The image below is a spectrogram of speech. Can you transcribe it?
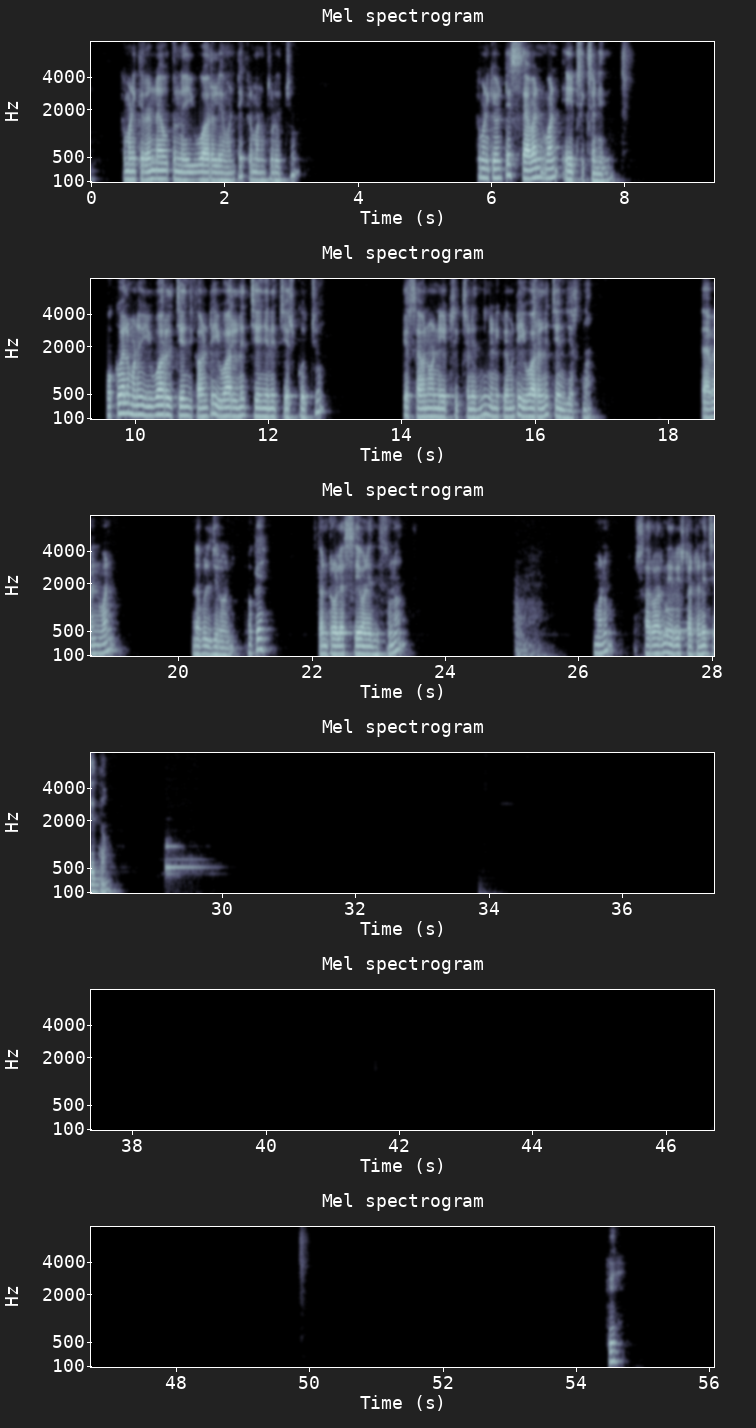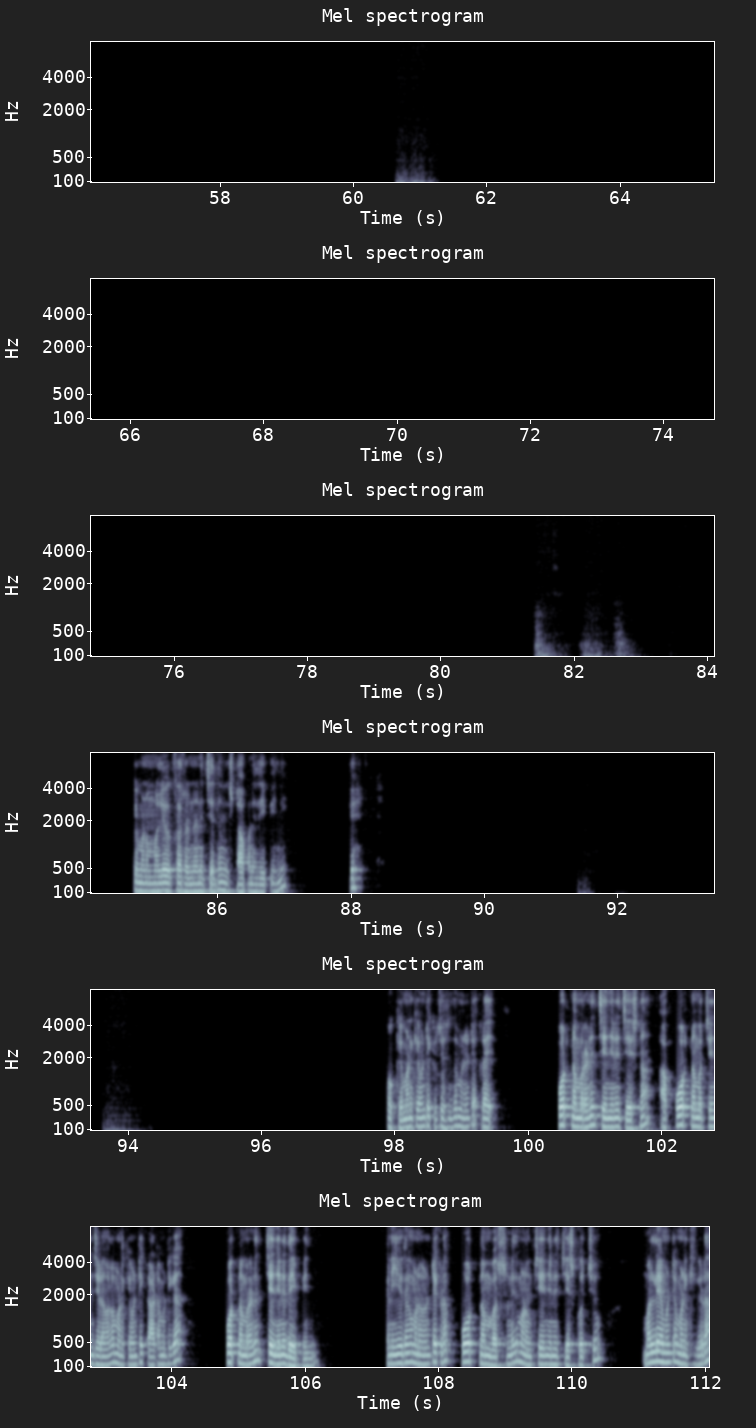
మనకి రన్ అవుతున్న యూఆర్ఎల్ ఏమంటే ఇక్కడ మనం చూడవచ్చు మనకి ఏమంటే సెవెన్ వన్ ఎయిట్ సిక్స్ అనేది. ఒకవేళ మనం యూఆర్ఎల్ చేంజ్ కావాలంటే యూఆర్ఎల్ అనేది చేంజ్ అనేది చేసుకోవచ్చు. సెవెన్ వన్ ఎయిట్ సిక్స్ అనేది నేను ఇక్కడ ఏమంటే యూఆర్ఎల్‌ని చేంజ్ చేస్తున్నా. 7100 అని. ఓకే. కంట్రోల్ ఎస్ సేవ్ అనేది ఇస్తున్నా. మనం సర్వర్‌ని రీస్టార్ట్ అనేది చేద్దాం. ఓకే. ఓకే. మనం మళ్ళీ ఒకసారి రన్ అనేది చేద్దాం. స్టాప్ అనేది అయిపోయింది. ఓకే. ఓకే. మనకేమంటే ఇక్కడ చూసింటే ఏంటంటే అక్కడ పోర్ట్ నెంబర్ అనేది చేంజ్ అనేది చేసిన. ఆ పోర్ట్ నెంబర్ చేంజ్ చేయడం వల్ల మనకేమంటే ఇక్కడ ఆటోమేటిక్‌గా పోర్ట్ నెంబర్ అనేది చేంజ్ అనేది అయిపోయింది. కానీ ఈ విధంగా మనం అంటే ఇక్కడ పోర్ట్ నెంబర్స్ అనేది మనం చేంజ్ అనేది చేసుకోవచ్చు. మళ్ళీ ఏమంటే మనకి ఇక్కడ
